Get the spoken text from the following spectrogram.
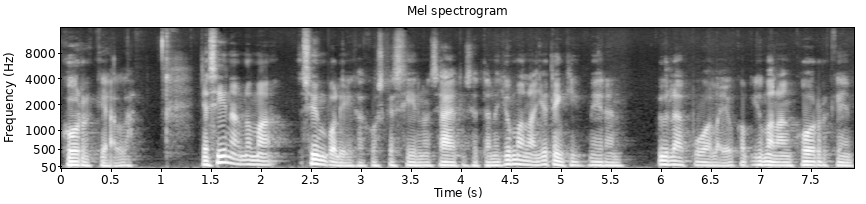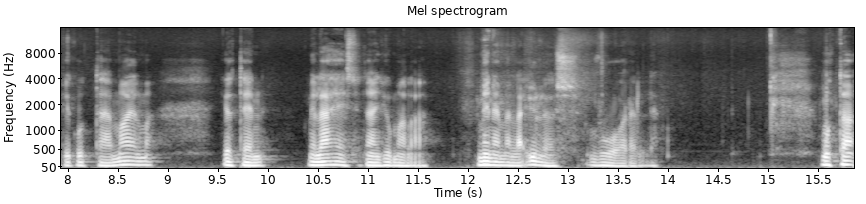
korkealla. Ja siinä on oma symboliikka, koska siinä on se että no Jumala on jotenkin meidän yläpuolella, joka Jumala on korkeampi kuin tämä maailma, joten me lähestytään Jumalaa menemällä ylös vuorelle. Mutta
